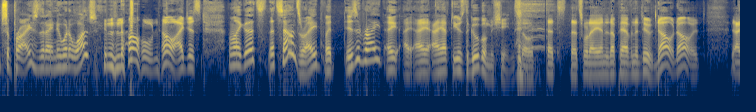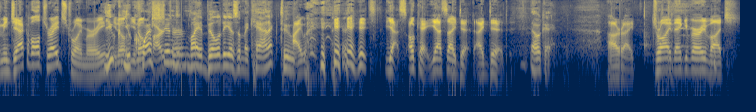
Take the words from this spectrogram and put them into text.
surprised that I knew what it was? no, no. I just I'm like that's that sounds right, but is it right? I, I, I have to use the Google machine, so that's that's what I ended up having to do. No, no. It, I mean, jack of all trades, Troy Murray. You, you know, you, you know questioned my ability as a mechanic to. I, yes. Okay. Yes, I did. I did. okay. All right, Troy. Thank you very much.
